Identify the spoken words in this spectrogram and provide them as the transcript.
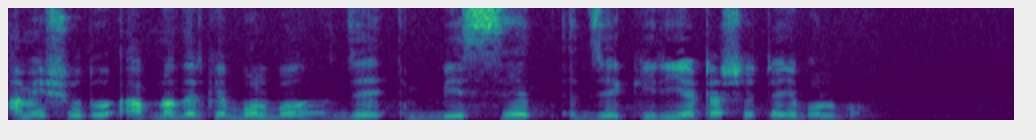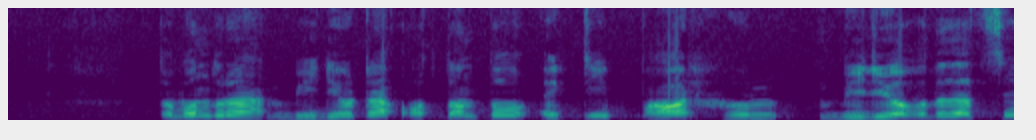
আমি শুধু আপনাদেরকে বলব যে বিচ্ছেদ যে ক্রিয়াটা সেটাই বলব। তো বন্ধুরা, ভিডিওটা অত্যন্ত একটি পাওয়ারফুল ভিডিও হতে যাচ্ছে।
